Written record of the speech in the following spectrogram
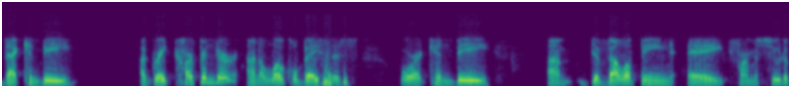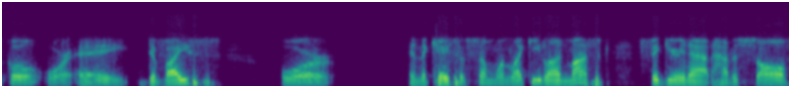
that can be a great carpenter on a local basis or it can be um, developing a pharmaceutical or a device or in the case of someone like Elon Musk figuring out how to solve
